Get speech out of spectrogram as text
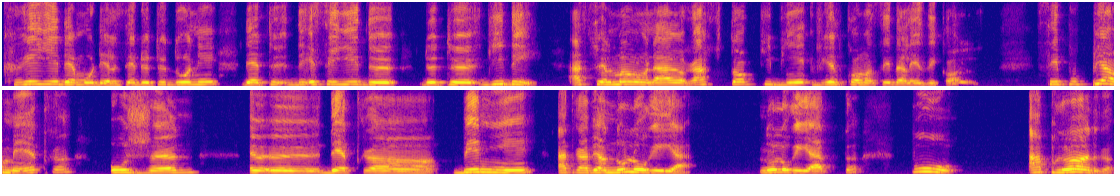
créer des modèles, c'est de te donner, d'essayer de, de, te guider. Actuellement, on a un RAF qui vient, vient de commencer dans les écoles. C'est pour permettre aux jeunes euh, euh, d'être euh, baignés à travers nos lauréats, nos lauréates, pour apprendre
